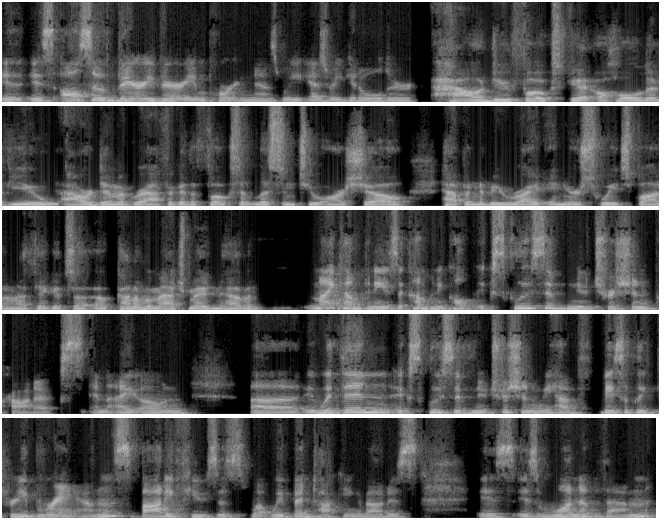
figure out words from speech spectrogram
is also very very important as we as we get older. How do folks get a hold of you? Our demographic of the folks that listen to our show happen to be right in your sweet spot and i think it's a, a kind of a match made in heaven. My company is a company called exclusive nutrition products and i own uh, within exclusive nutrition we have basically three brands. Body fuse is what we've been talking about is is is one of them.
